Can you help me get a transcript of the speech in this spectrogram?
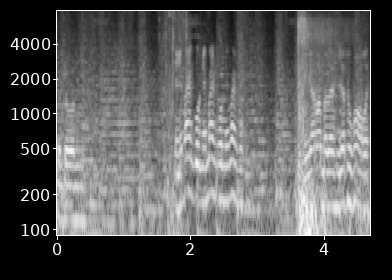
มันโดนในบ้านกูในบ้านกูในบ้านกูมึงยัดเข้าไปเลยยัดทุกห้องเลย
